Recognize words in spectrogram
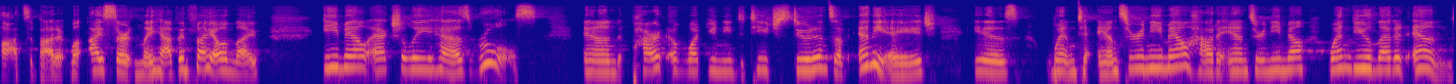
thoughts about it. Well, I certainly have in my own life. Email actually has rules, and part of what you need to teach students of any age is when to answer an email, how to answer an email, when do you let it end?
